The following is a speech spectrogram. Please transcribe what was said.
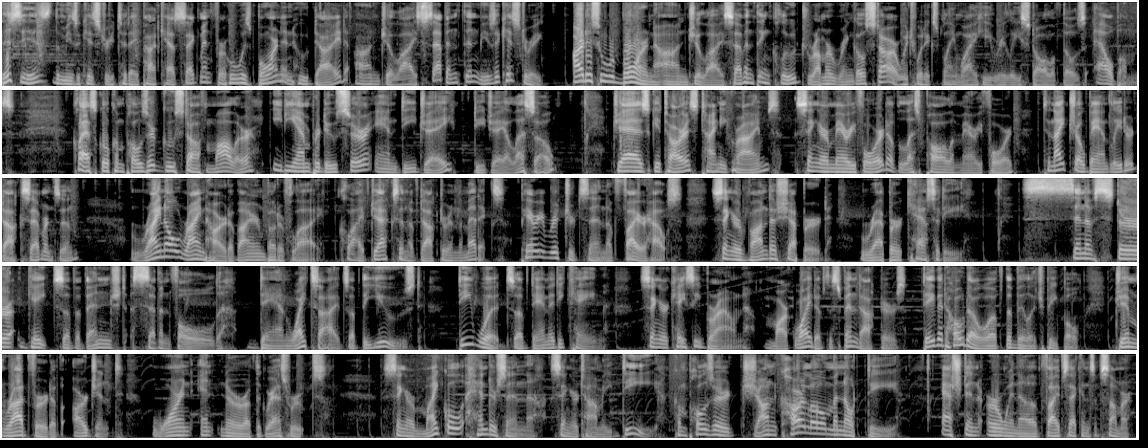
This is the Music History Today podcast segment for who was born and who died on July 7th in music history. Artists who were born on July 7th include drummer Ringo Starr, which would explain why he released all of those albums. Classical composer Gustav Mahler, EDM producer and DJ, DJ Alesso, jazz guitarist Tiny Grimes, singer Mary Ford of Les Paul and Mary Ford, Tonight Show band leader Doc Severinsen, Rhino Reinhardt of Iron Butterfly, Clive Jackson of Doctor and the Medics, Perry Richardson of Firehouse, singer Vonda Shepard, rapper Cassidy, Synyster Gates of Avenged Sevenfold, Dan Whitesides of The Used, D. Woods of Danity Kane, singer Kaci Brown, Mark White of The Spin Doctors, David Hodo of The Village People, Jim Rodford of Argent, Warren Entner of The Grassroots, singer Michael Henderson, singer Tommy Dee, composer Gian Carlo Menotti, Ashton Irwin of Five Seconds of Summer,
